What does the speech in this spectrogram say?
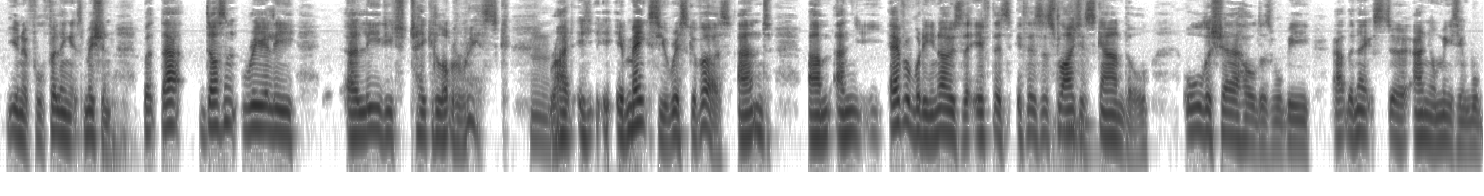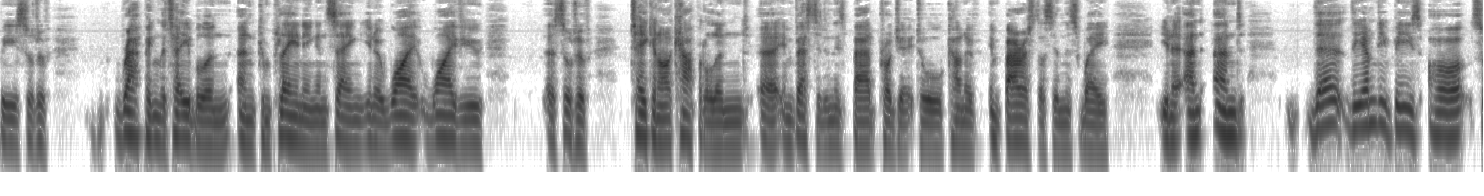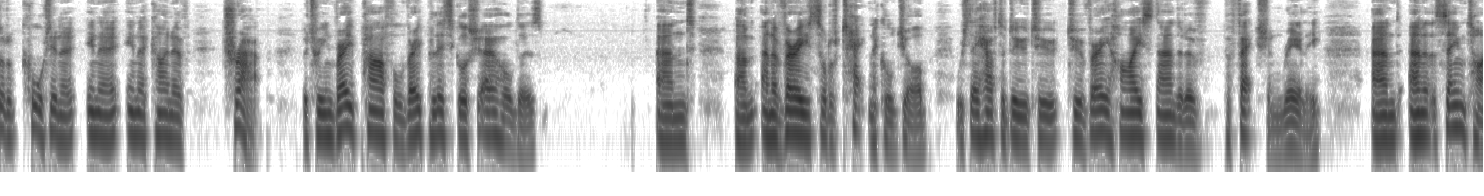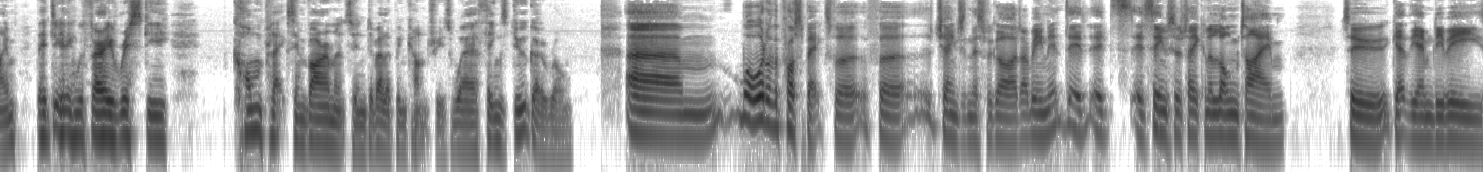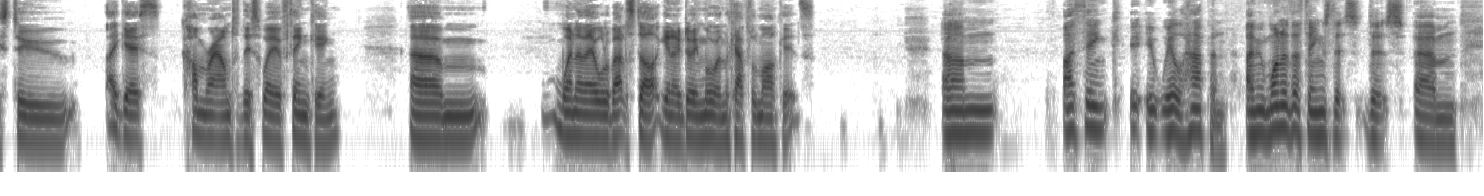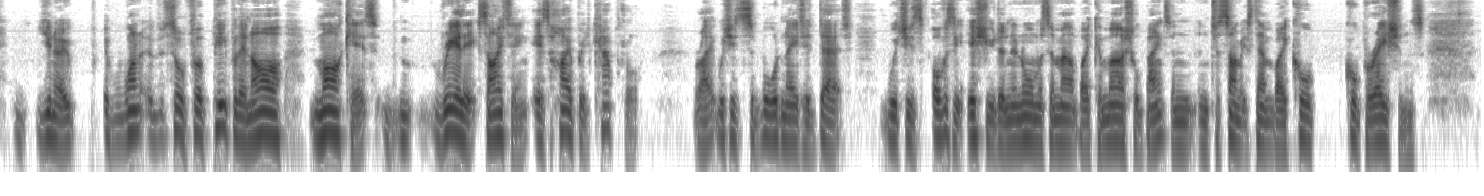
you know, fulfilling its mission. But that doesn't really uh, lead you to take a lot of risk, hmm. right? It, it, makes you risk averse, and um, and everybody knows that if there's if there's the slightest scandal, all the shareholders will be at the next uh, annual meeting will be sort of rapping the table and and complaining and saying, you know, why why have you uh, sort of taken our capital and uh, invested in this bad project or kind of embarrassed us in this way, you know, and and the MDBs are sort of caught in a in a in a kind of trap between very powerful, very political shareholders and um, and a very sort of technical job, which they have to do to to a very high standard of perfection, really, and and at the same time they're dealing with very risky, complex environments in developing countries where things do go wrong. Um, well, what are the prospects for for change in this regard? I mean, it, it it's it seems to have taken a long time to get the MDBs to, I guess, come around to this way of thinking. Um, when are they all about to start? You know, doing more in the capital markets. Um, I think it, it, will happen. I mean, one of the things that's that's um, you know one so for people in our markets really exciting is hybrid capital right which is subordinated debt which is obviously issued an enormous amount by commercial banks and, and to some extent by corp- corporations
